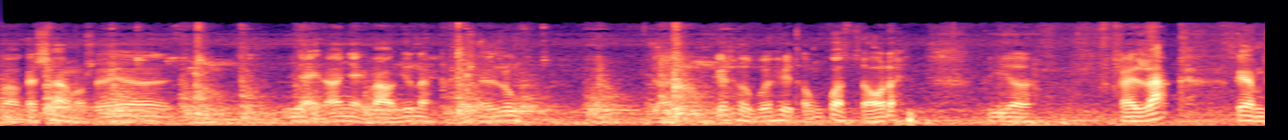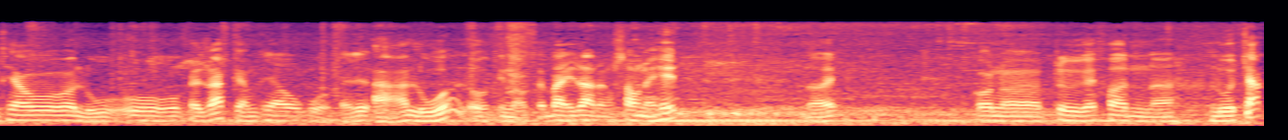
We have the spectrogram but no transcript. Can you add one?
và cái sàng nó sẽ nhảy ra nhảy vào như này nó sẽ rung. Đấy, kết hợp với hệ thống quạt gió đây. Thì uh, cái rác kèm theo lúa cái rác kèm theo của cái lá lúa rồi thì nó sẽ bay ra đằng sau này hết. Đấy. Còn uh, trừ cái phần uh, lúa chắc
